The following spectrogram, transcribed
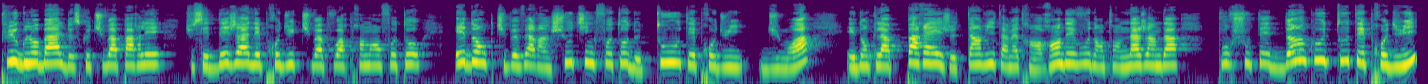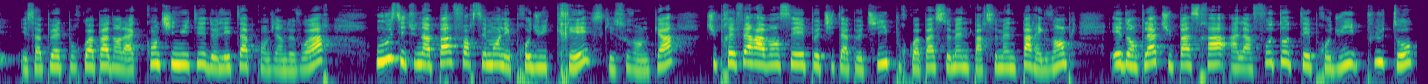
plus globale de ce que tu vas parler, tu sais déjà les produits que tu vas pouvoir prendre en photo. Et donc tu peux faire un shooting photo de tous tes produits du mois. Et donc là, pareil, je t'invite à mettre un rendez-vous dans ton agenda pour shooter d'un coup tous tes produits, et ça peut être pourquoi pas dans la continuité de l'étape qu'on vient de voir, ou si tu n'as pas forcément les produits créés, ce qui est souvent le cas, tu préfères avancer petit à petit, pourquoi pas semaine par semaine par exemple, et donc là tu passeras à la photo de tes produits plutôt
